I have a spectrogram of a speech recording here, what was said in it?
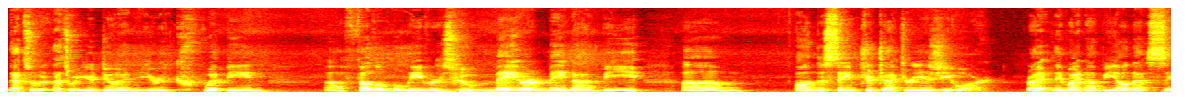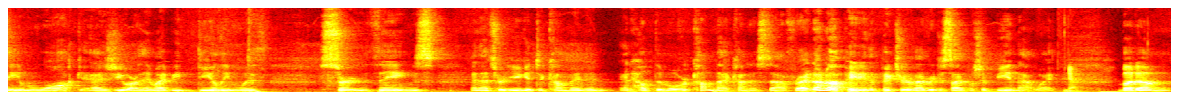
that's what that's what you're doing. You're equipping uh, fellow believers who may or may not be um, on the same trajectory as you are, right? They might not be on that same walk as you are. They might be dealing with certain things, and that's where you get to come in and, and help them overcome that kind of stuff, right? And I'm not painting the picture of every discipleship being that way, Yeah. But um,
